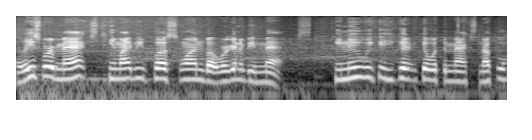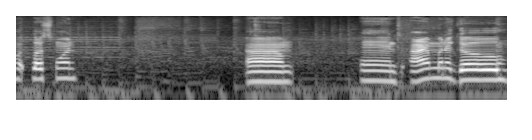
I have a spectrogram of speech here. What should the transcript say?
At least we're maxed. He might be plus one, but we're going to be maxed. He knew we could, he couldn't kill with the max knuckle plus one. Um, and I'm gonna go.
